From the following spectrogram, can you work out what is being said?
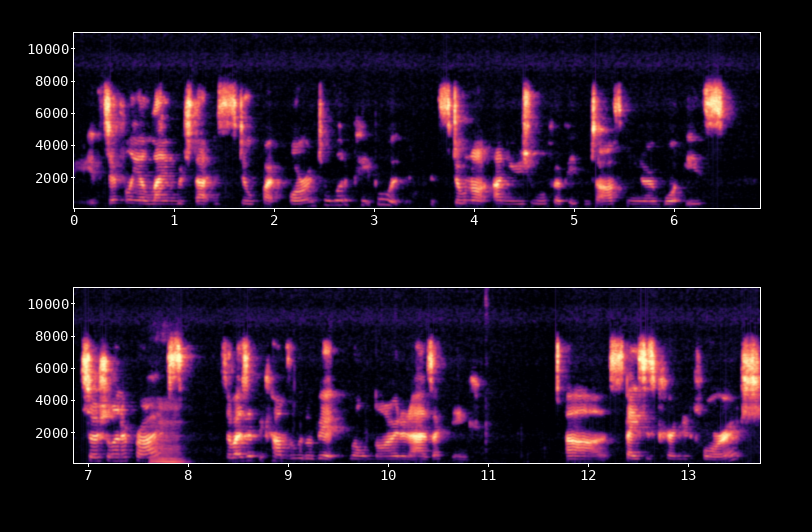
it's definitely a language that is still quite foreign to a lot of people. It, it's still not unusual for people to ask me, you know, what is social enterprise. So as it becomes a little bit well known, and as I think uh, space is created for it,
